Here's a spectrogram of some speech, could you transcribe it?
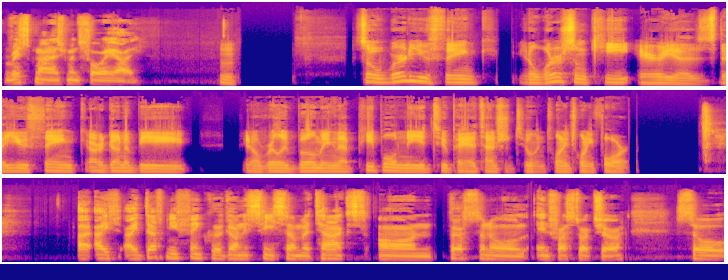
risk management for AI. Hmm. So where do you think you know what are some key areas that you think are going to be you know really booming that people need to pay attention to in 2024? I, I definitely think we're going to see some attacks on personal infrastructure. So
